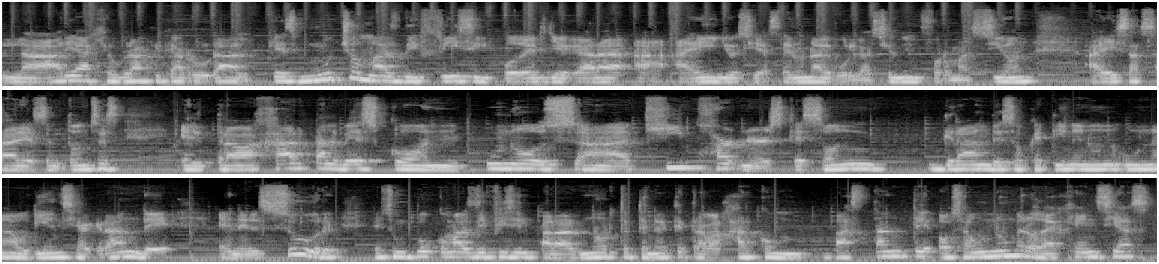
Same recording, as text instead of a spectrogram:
la área geográfica rural, que es mucho más difícil poder llegar a, a ellos y hacer una divulgación de información a esas áreas. Entonces, el trabajar tal vez con unos ah, key partners que son grandes o que tienen una audiencia grande en el sur, es un poco más difícil para el norte tener que trabajar con bastante, o sea, un número de agencias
